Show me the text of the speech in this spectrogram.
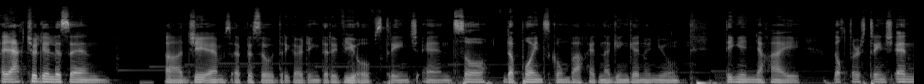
I actually listened uh, JM's episode regarding the review of Strange and so the points kung bakit naging ganun yung tingin niya kay Doctor Strange and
